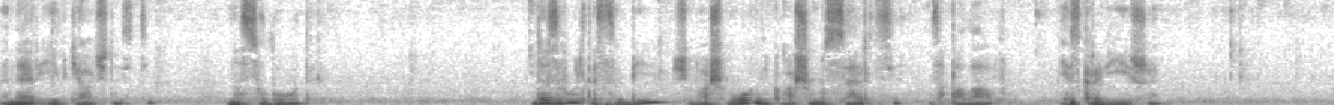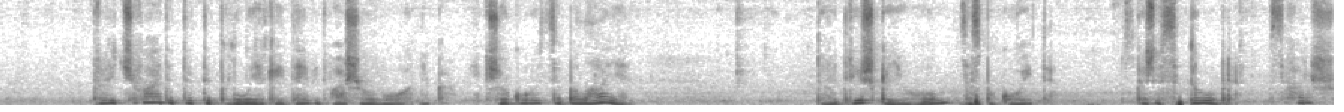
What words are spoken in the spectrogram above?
енергії вдячності, насолоди. Дозвольте собі, щоб ваш вогник в вашому серці запалав яскравіше. Провідчувайте те тепло, яке йде від вашого вогника. Якщо у когось це палає, то ви трішки його заспокойте. Скажи, все добре, все хорошо.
